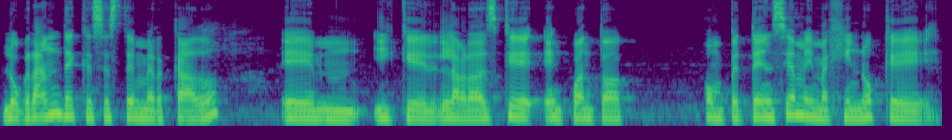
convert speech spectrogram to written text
lo grande que es este mercado em, y que la verdad es que en cuanto a competencia me imagino que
